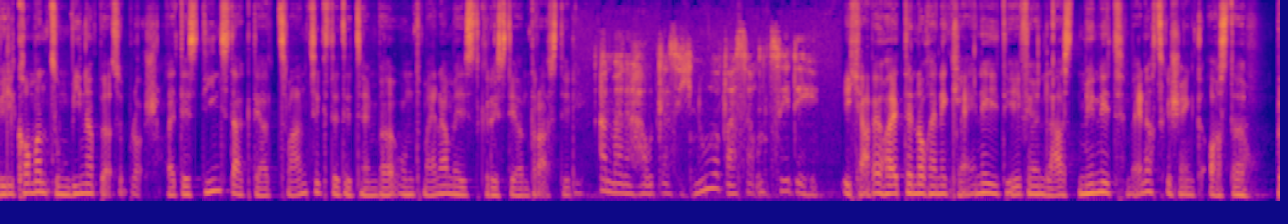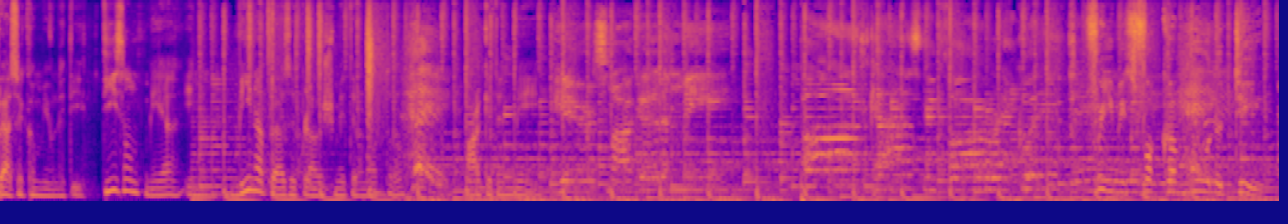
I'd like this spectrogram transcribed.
Willkommen zum Wiener Börseplausch. Heute ist Dienstag, der 20. Dezember und mein Name ist Christian Drastil. An meiner Haut lasse ich nur Wasser und CD. Ich habe heute noch eine kleine Idee für ein Last-Minute-Weihnachtsgeschenk aus der Börse-Community. Dies und mehr im Wiener Börseplausch mit dem Motto Hey, Market and Me. here's Market and Me. Podcasting for Equity. Freebies for Community. Den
